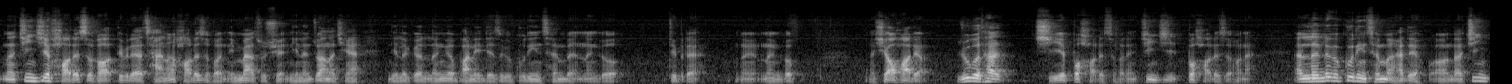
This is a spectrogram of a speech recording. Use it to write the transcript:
那经济好的时候，对不对？产能好的时候，你卖出去，你能赚到钱，你那个能够把你的这个固定成本能够，对不对？能能够消化掉。如果它企业不好的时候呢，经济不好的时候呢，呃，那那个固定成本还得呃，那经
